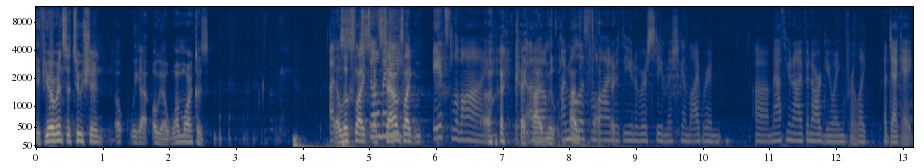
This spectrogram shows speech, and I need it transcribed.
if your institution, oh, we got, oh, yeah, one more, because, Uh, That looks like- so that many- sounds like- It's Levine. Okay, hi, Um, Mel- I'm Melissa Levine. Levine with the University of Michigan Library, and uh, Matthew and I have been arguing for like a decade.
